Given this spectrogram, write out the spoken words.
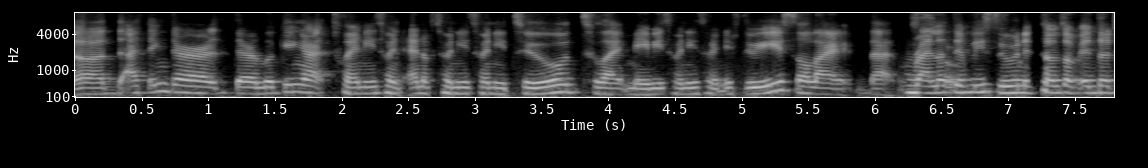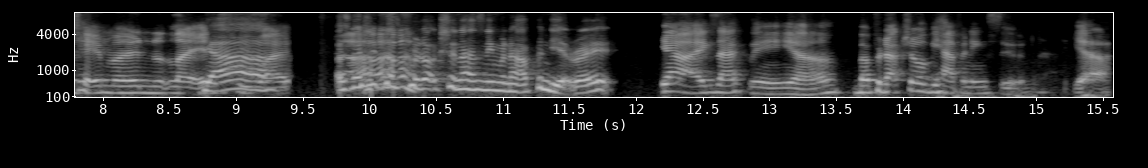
uh, I think they're they're looking at 2020 end of 2022 to like maybe 2023. So like that relatively soon in terms of entertainment, like Yeah. Especially because uh-huh. production hasn't even happened yet, right? Yeah, exactly. Yeah. But production will be happening soon. Yeah.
